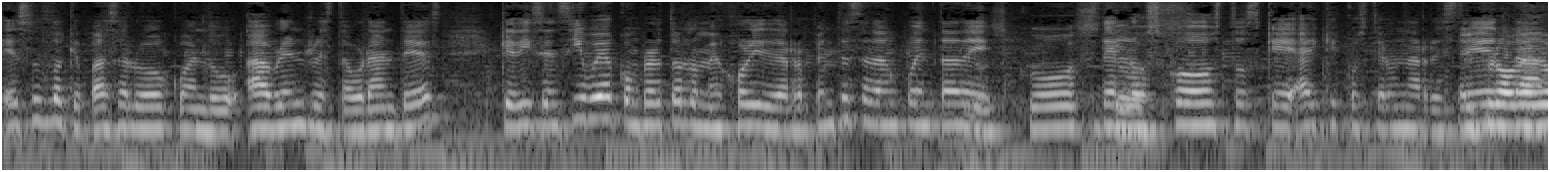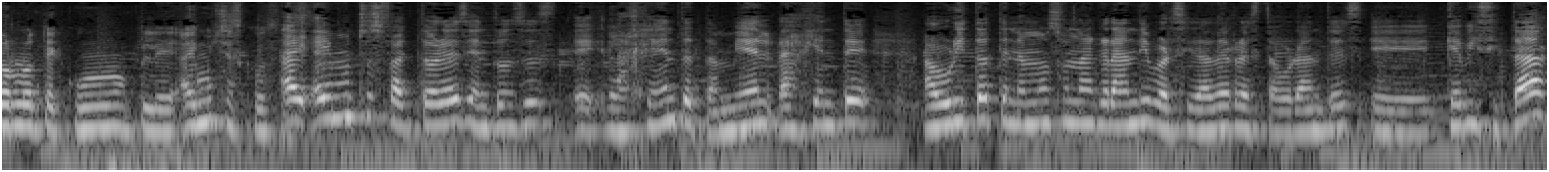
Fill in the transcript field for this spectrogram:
Eso es lo que pasa luego cuando abren restaurantes que dicen, sí, voy a comprar todo lo mejor y de repente se dan cuenta de los costos, de los costos que hay que costear una receta. El proveedor no te cumple, hay muchas cosas. Hay, hay muchos factores y entonces eh, la gente también, la gente, ahorita tenemos una gran diversidad de restaurantes eh, que visitar.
